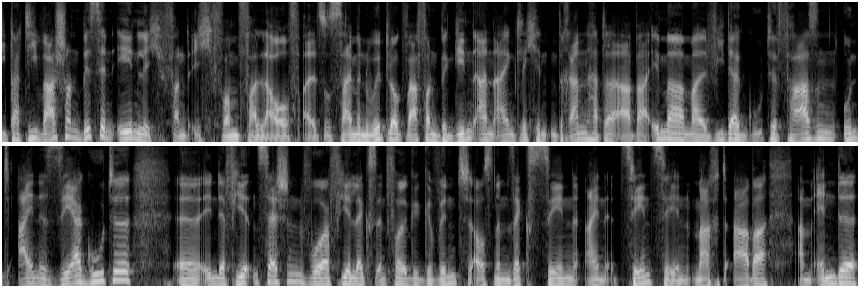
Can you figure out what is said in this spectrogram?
die Partie war schon ein bisschen ähnlich, fand ich, vom Verlauf. Also Simon Whitlock war von Beginn an eigentlich hinten dran, hatte aber immer mal wieder gute Phasen und eine sehr gute äh, in der vierten Session, wo er vier Legs in Folge gewinnt, aus einem 6-10 ein 10-10 macht. Aber am Ende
